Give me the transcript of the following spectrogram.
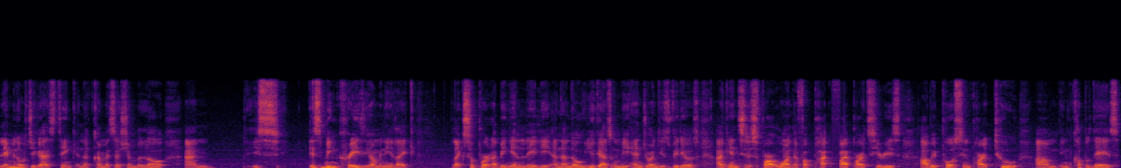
Let me know what you guys think in the comment section below. And it's it's been crazy how many like like support I've been getting lately. And I know you guys are gonna be enjoying these videos. Again this is part one of a five part series. I'll be posting part two um, in a couple days.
